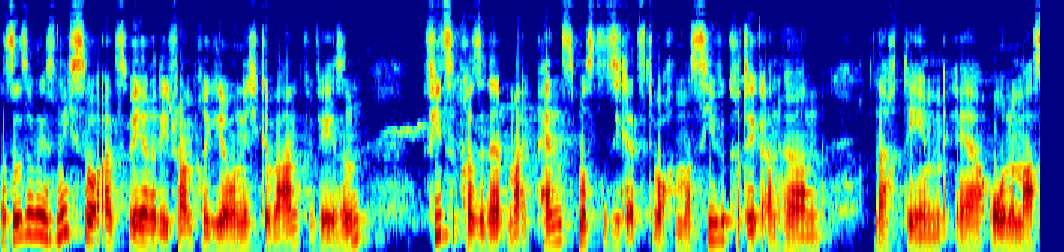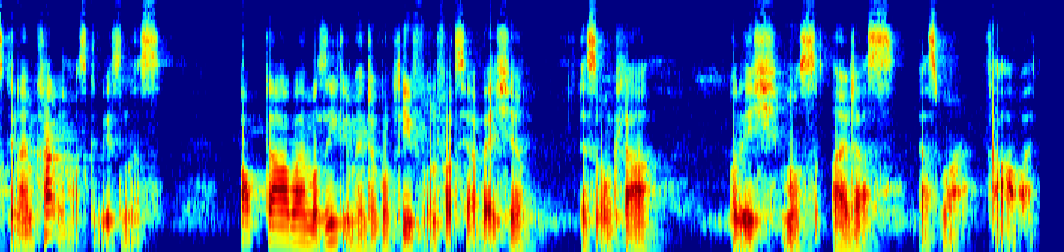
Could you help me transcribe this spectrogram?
Es ist übrigens nicht so, als wäre die Trump-Regierung nicht gewarnt gewesen. Vizepräsident Mike Pence musste sich letzte Woche massive Kritik anhören, nachdem er ohne Maske in einem Krankenhaus gewesen ist. Ob dabei Musik im Hintergrund lief und falls ja welche, ist unklar. Und ich muss all das erstmal verarbeiten.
